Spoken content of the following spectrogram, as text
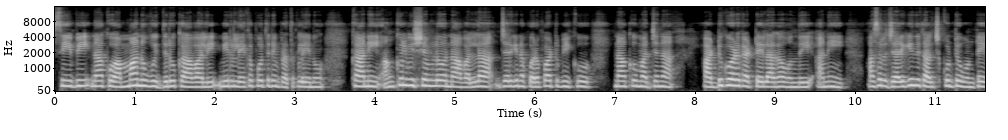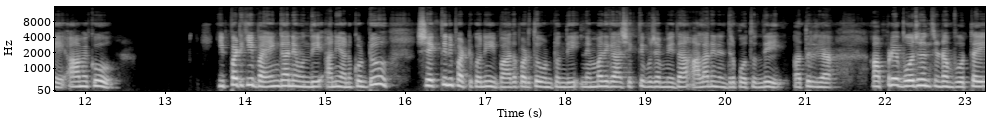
సిబి నాకు అమ్మ నువ్వు ఇద్దరూ కావాలి. మీరు లేకపోతే నేను బ్రతకలేను. కానీ అంకుల్ విషయంలో నా వల్ల జరిగిన పొరపాటు మీకు నాకు మధ్యన అడ్డుగోడ కట్టేలాగా ఉంది అని అసలు జరిగింది తలుచుకుంటూ ఉంటే ఆమెకు ఇప్పటికీ భయంగానే ఉంది అని అనుకుంటూ శక్తిని పట్టుకొని బాధపడుతూ ఉంటుంది. నెమ్మదిగా శక్తి భుజం మీద అలానే నిద్రపోతుంది అతుల్య. అప్పుడే భోజనం తినడం పూర్తయి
